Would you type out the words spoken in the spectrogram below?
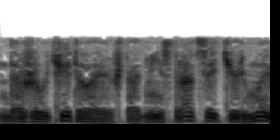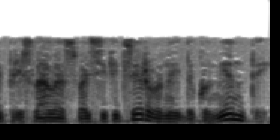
Даже учитывая, что администрация тюрьмы прислала сфальсифицированные документы,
